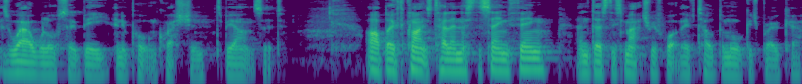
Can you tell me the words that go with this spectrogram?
as well? Will also be an important question to be answered. Are both clients telling us the same thing? And does this match with what they've told the mortgage broker?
